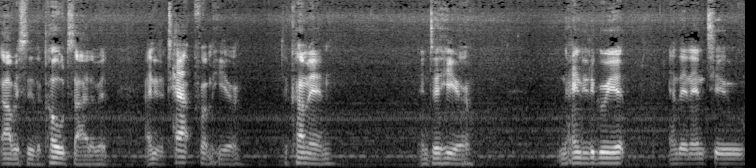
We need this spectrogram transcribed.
obviously the cold side of it. I need a tap from here to come in into here 90 degree it and then into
